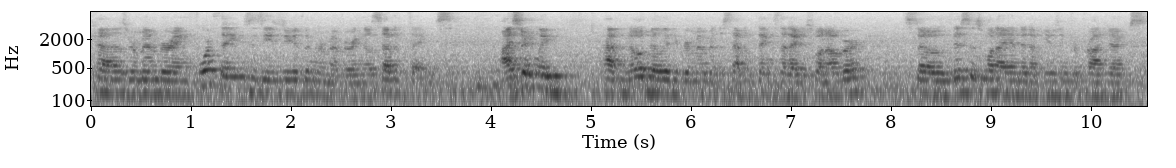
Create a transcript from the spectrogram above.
because remembering four things is easier than remembering those seven things. I certainly have no ability to remember the seven things that I just went over, so this is what I ended up using for projects.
